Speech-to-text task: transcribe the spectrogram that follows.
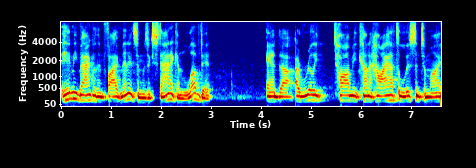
hit me back within five minutes and was ecstatic and loved it. And uh, I really taught me kind of how I have to listen to my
